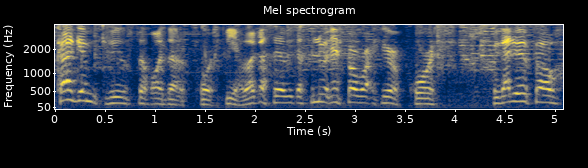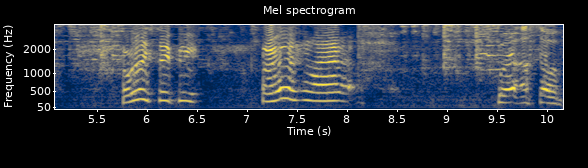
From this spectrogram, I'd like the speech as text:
kind of getting confused and stuff like that, of course. But yeah, like I said, we got some new info right here, of course. We got new info. I'm really sleepy. But also,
